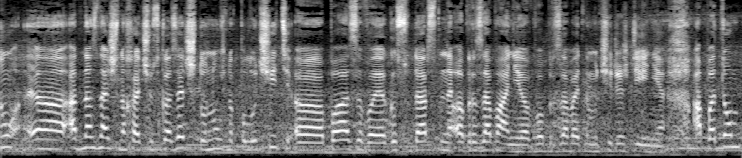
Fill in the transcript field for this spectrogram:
Ну, э, однозначно хочу сказать, что нужно получить э, базовое государственное образование в образовательном учреждении. А потом,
